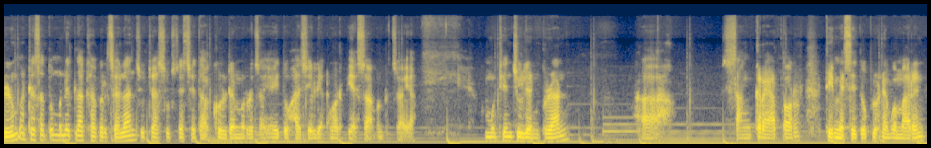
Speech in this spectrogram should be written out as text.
belum ada satu menit laga berjalan sudah sukses cetak gol dan menurut saya itu hasil yang luar biasa menurut saya kemudian Julian Brand uh, sang kreator di Messi 26 kemarin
